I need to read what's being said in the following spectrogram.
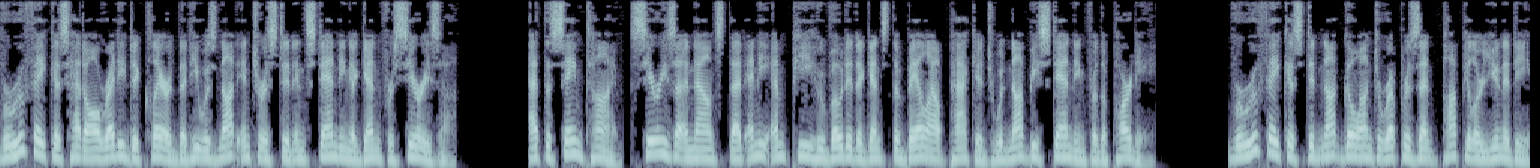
Varoufakis had already declared that he was not interested in standing again for Syriza. At the same time, Syriza announced that any MP who voted against the bailout package would not be standing for the party. Varoufakis did not go on to represent popular unity,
